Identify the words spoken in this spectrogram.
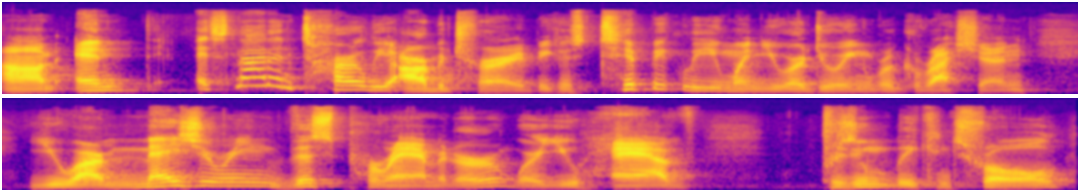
Um, and it's not entirely arbitrary because typically when you are doing regression, you are measuring this parameter where you have presumably control,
